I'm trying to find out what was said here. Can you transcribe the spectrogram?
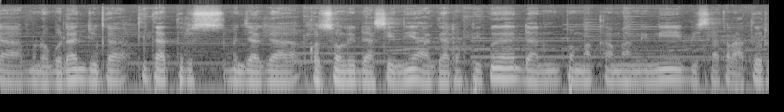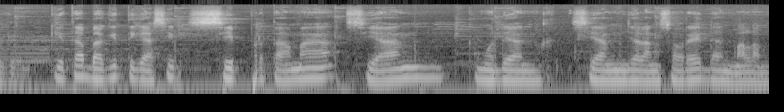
Ya mudah-mudahan juga kita terus menjaga konsolidasi ini agar ritme dan pemakaman ini bisa teratur gitu. kita bagi tiga sip sip pertama siang kemudian siang menjelang sore dan malam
